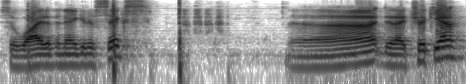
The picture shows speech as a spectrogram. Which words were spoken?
So y to the negative 6. Uh, did I trick you?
